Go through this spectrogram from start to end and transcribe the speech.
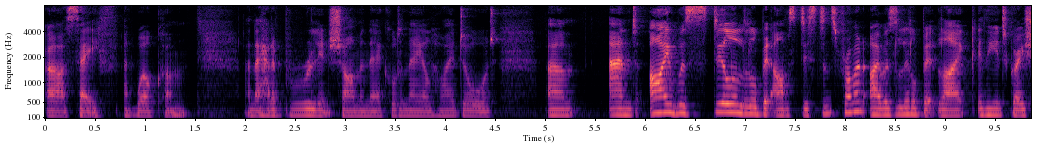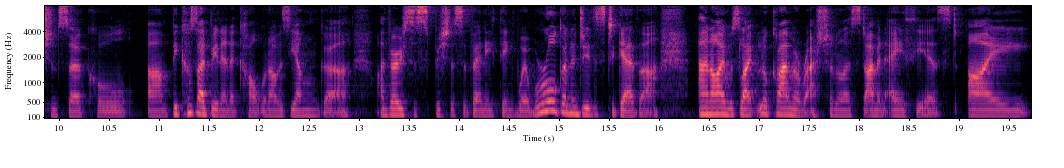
uh, safe and welcome. And they had a brilliant shaman there called Anael, who I adored. Um, and I was still a little bit arm's distance from it. I was a little bit like in the integration circle um, because I'd been in a cult when I was younger. I'm very suspicious of anything where we're all going to do this together. And I was like, look, I'm a rationalist. I'm an atheist. I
